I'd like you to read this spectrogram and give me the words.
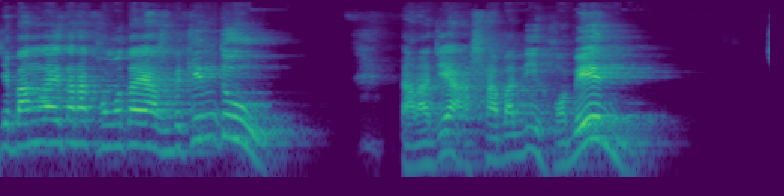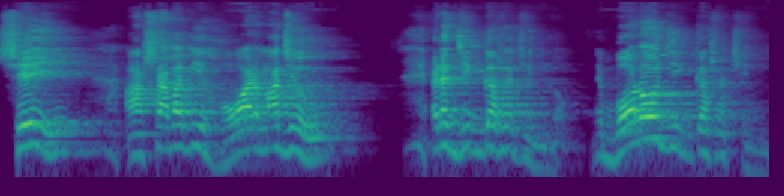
যে বাংলায় তারা ক্ষমতায় আসবে। কিন্তু তারা যে আশাবাদী হবেন, সেই আশাবাদী হওয়ার মাঝেও একটা জিজ্ঞাসা চিহ্ন বড় জিজ্ঞাসা চিহ্ন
